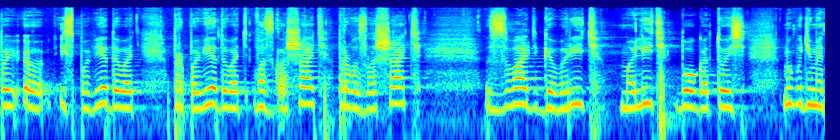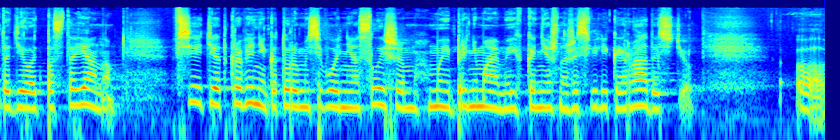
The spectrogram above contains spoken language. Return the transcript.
э, исповедовать, проповедовать, возглашать, провозглашать, звать, говорить, молить Бога. То есть мы будем это делать постоянно. Все эти откровения, которые мы сегодня слышим, мы принимаем их, конечно же, с великой радостью. Э,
